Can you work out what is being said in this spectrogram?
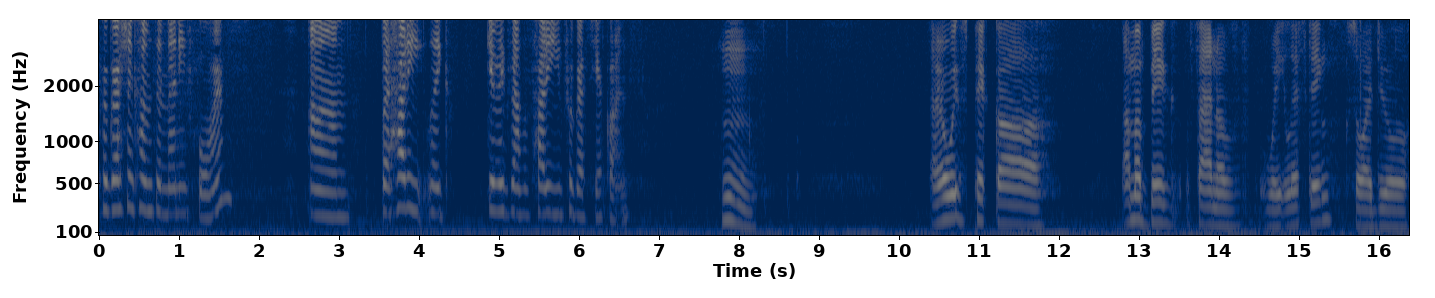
progression comes in many forms. Um, but how do you like give examples. How do you progress your clients? Hmm. I always pick. Uh, I'm a big fan of weightlifting, so I do.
